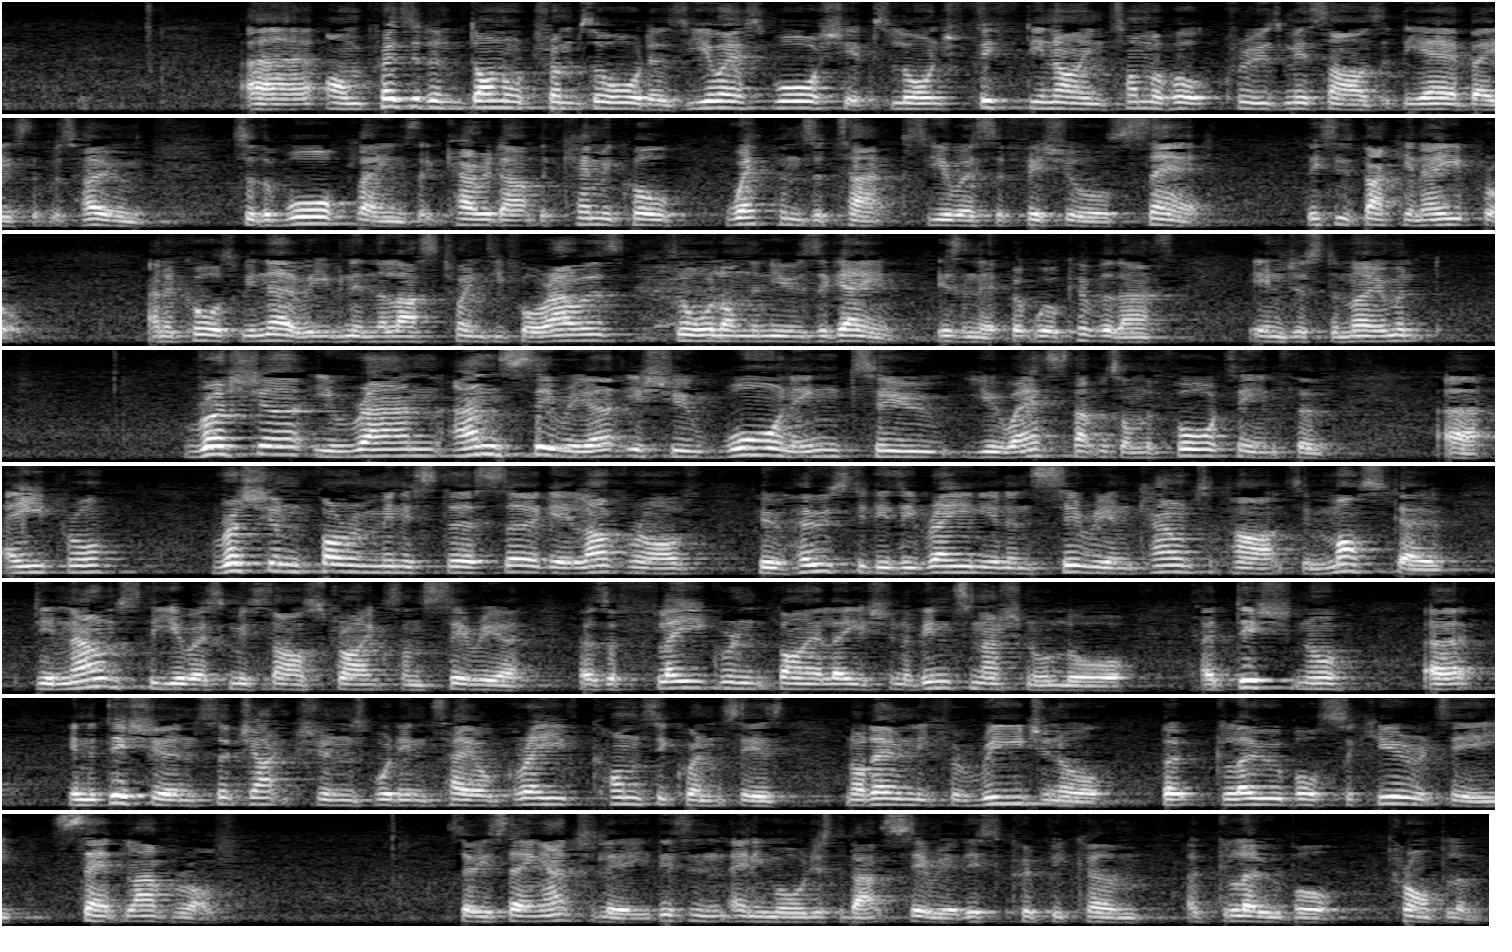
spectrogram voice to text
Uh, on President Donald Trump's orders, US warships launched 59 Tomahawk cruise missiles at the airbase that was home to the warplanes that carried out the chemical weapons attacks, US officials said. This is back in April. And of course, we know even in the last 24 hours, it's all on the news again, isn't it? But we'll cover that in just a moment. Russia, Iran, and Syria issue warning to US. That was on the 14th of uh, April. Russian Foreign Minister Sergei Lavrov, who hosted his Iranian and Syrian counterparts in Moscow, denounced the US missile strikes on Syria as a flagrant violation of international law. Additional, uh, in addition, such actions would entail grave consequences not only for regional but global security, said Lavrov. So he's saying, actually, this isn't anymore just about Syria, this could become a global problem.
